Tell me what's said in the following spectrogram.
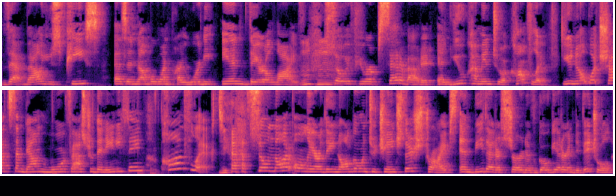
that values peace as a number one priority in their life. Mhm. So if you're upset about it and you come into a conflict, you know what shuts them down more faster than anything? Conflict. yes. So not only are they not going to change their stripes and be that assertive go-getter individual,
